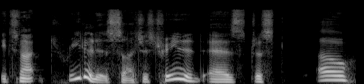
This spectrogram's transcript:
it's not treated as such. It's treated as just oh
